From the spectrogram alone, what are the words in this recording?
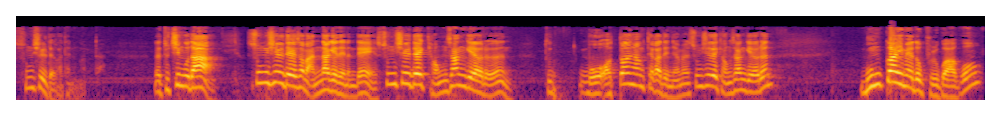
숭실대가 되는 겁니다. 그러니까 두 친구 다 숭실대에서 만나게 되는데 숭실대 경상 계열은 두, 뭐 어떤 형태가 되냐면 숭실대 경상 계열은 문과임에도 불구하고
